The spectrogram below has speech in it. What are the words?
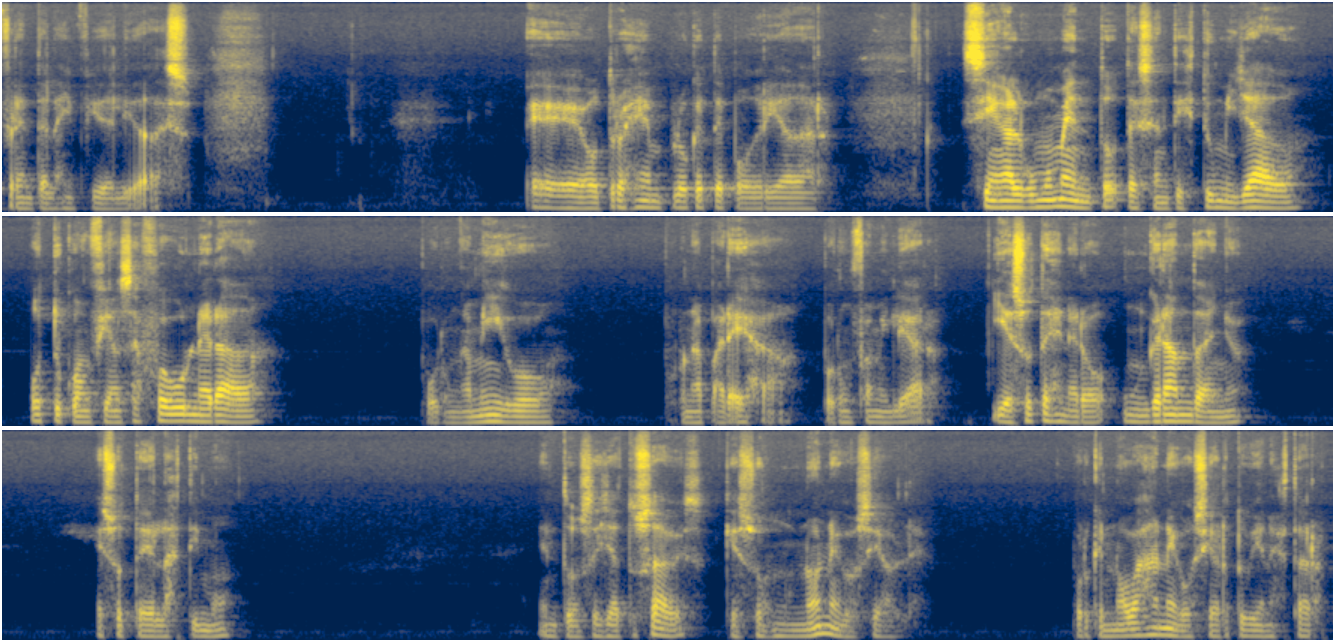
frente a las infidelidades. Eh, otro ejemplo que te podría dar. Si en algún momento te sentiste humillado o tu confianza fue vulnerada por un amigo, por una pareja, por un familiar, y eso te generó un gran daño, eso te lastimó, entonces ya tú sabes que eso es un no negociable, porque no vas a negociar tu bienestar.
